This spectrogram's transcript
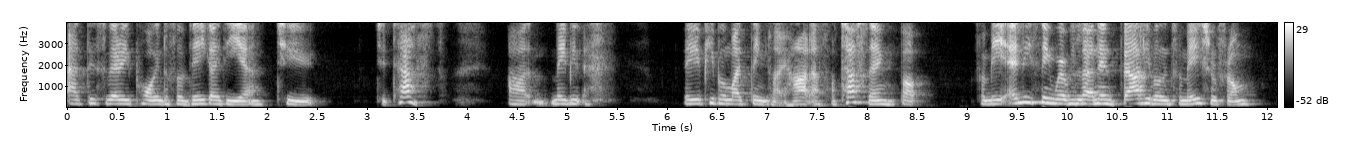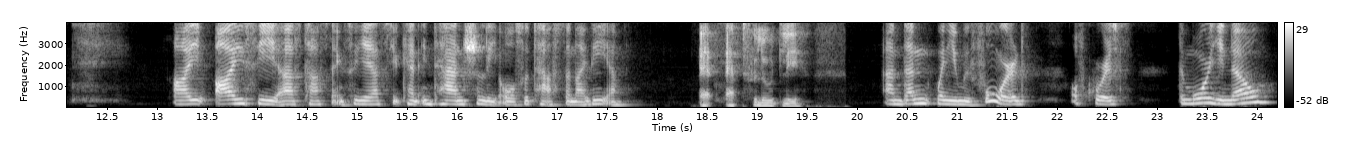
at this very point of a vague idea to to test. Uh, maybe maybe people might think like, "Ah, that's not testing," but for me, anything where we learn invaluable information from, I I see as testing. So yes, you can intentionally also test an idea. A- absolutely. And then when you move forward, of course, the more you know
